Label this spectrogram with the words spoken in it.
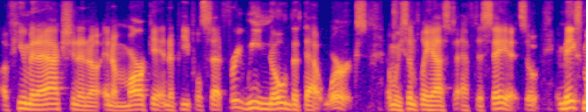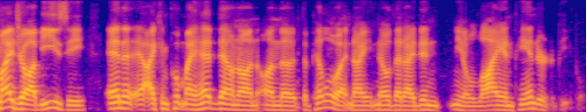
of human action in a, in a market and a people set free. We know that that works. And we simply has to have to say it. So it makes my job easy. And I can put my head down on, on the, the pillow at night, know that I didn't, you know, lie and pander to people.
